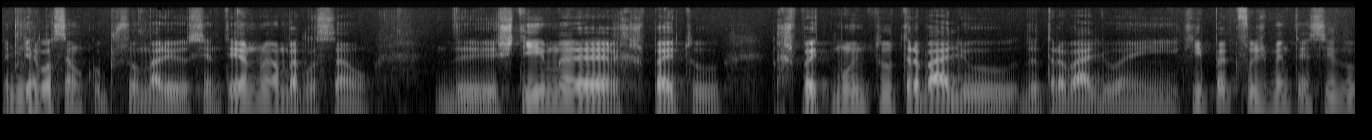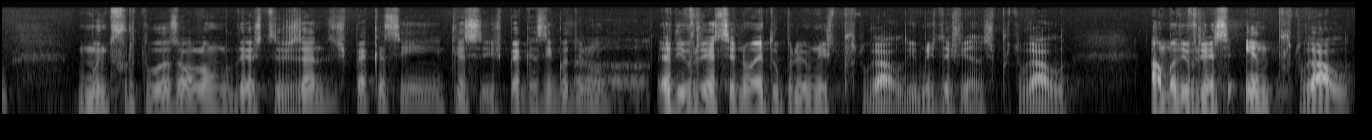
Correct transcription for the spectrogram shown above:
A minha relação com o professor Mário Centeno é uma relação de estima, respeito respeito muito o trabalho de trabalho em equipa, que felizmente tem sido muito frutuoso ao longo destes anos e espero que assim, que, espero que assim continue. A divergência não é entre o Primeiro-Ministro de Portugal e o Ministro das Finanças de Portugal, há uma divergência entre Portugal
